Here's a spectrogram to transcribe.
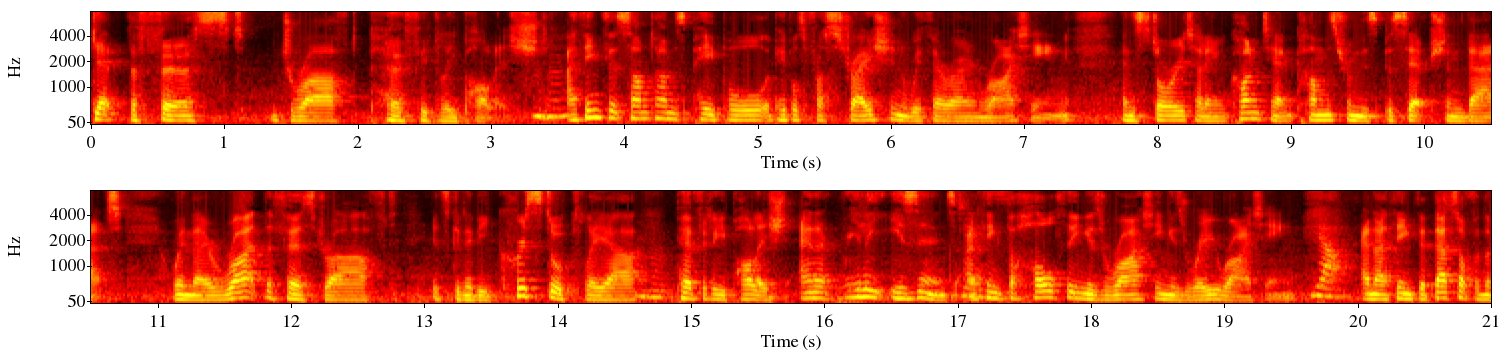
get the first draft perfectly polished. Mm-hmm. I think that sometimes people people's frustration with their own writing and storytelling and content comes from this perception that when they write the first draft, it's going to be crystal clear, Mm-hmm. perfectly polished, and it really isn't. I think the whole thing is writing is rewriting. Yeah. And I think that that's often the,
